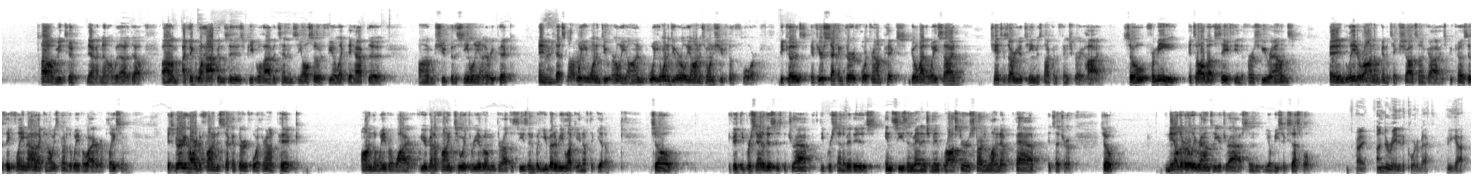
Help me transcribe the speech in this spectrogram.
Oh, me too. Yeah, no, without a doubt. Um, I think what happens is people have a tendency also to feel like they have to um, shoot for the ceiling on every pick. And that's not what you want to do early on. What you want to do early on is you want to shoot for the floor. Because if your second, third, fourth round picks go by the wayside, chances are your team is not going to finish very high. So for me, it's all about safety in the first few rounds. And later on, I'm going to take shots on guys because if they flame out, I can always go to the waiver wire and replace them. It's very hard to find a second, third, fourth round pick on the waiver wire. You're going to find two or three of them throughout the season, but you better be lucky enough to get them. So 50% of this is the draft, 50% of it is in season management, roster, starting lineup, FAAB, etc. So nail the early rounds of your drafts and you'll be successful. All right, underrated a quarterback. Who you got?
